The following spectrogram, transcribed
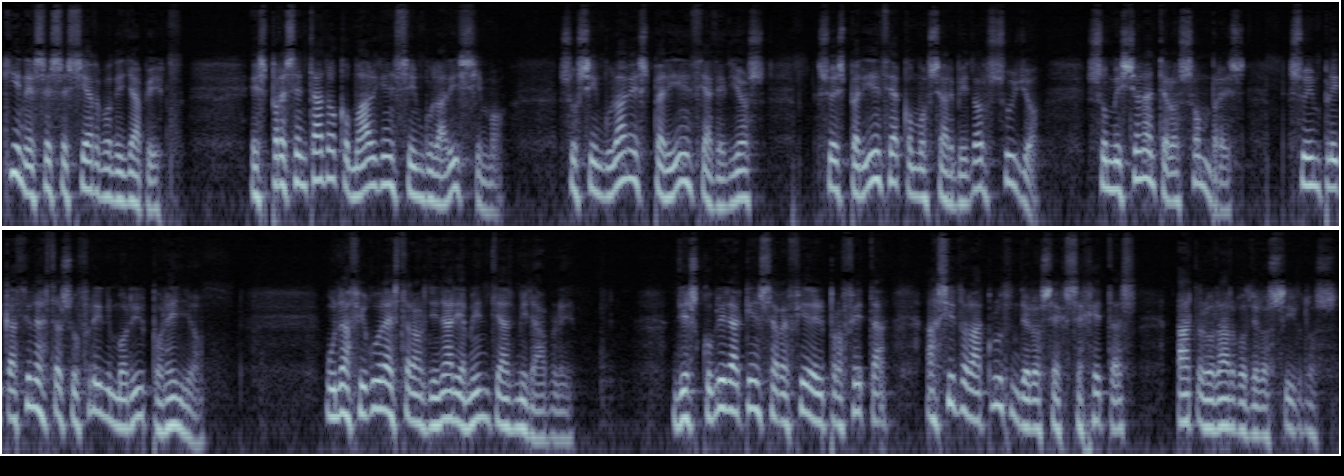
¿Quién es ese siervo de Yahvé? Es presentado como alguien singularísimo, su singular experiencia de Dios, su experiencia como servidor suyo, su misión ante los hombres, su implicación hasta sufrir y morir por ello. Una figura extraordinariamente admirable. Descubrir a quién se refiere el profeta ha sido la cruz de los exegetas a lo largo de los siglos.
